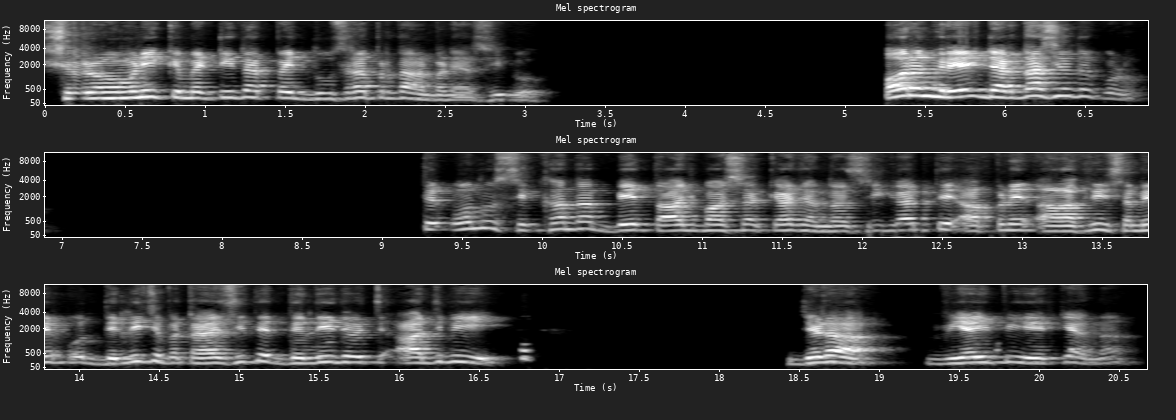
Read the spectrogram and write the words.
ਸ਼੍ਰੋਮਣੀ ਕਮੇਟੀ ਦਾ ਪਈ ਦੂਸਰਾ ਪ੍ਰਧਾਨ ਬਣਿਆ ਸੀ ਉਹ। ਔਰ ਅੰਗਰੇਜ਼ ਡਰਦਾ ਸੀ ਉਹਦੇ ਕੋਲੋਂ। ਤੇ ਉਹਨੂੰ ਸਿੱਖਾਂ ਦਾ ਬੇਤਾਜ ਬਾਦਸ਼ਾਹ ਕਿਹਾ ਜਾਂਦਾ ਸੀਗਾ ਤੇ ਆਪਣੇ ਆਖਰੀ ਸਮੇਂ ਉਹ ਦਿੱਲੀ 'ਚ ਬਿਤਾਇਆ ਸੀ ਤੇ ਦਿੱਲੀ ਦੇ ਵਿੱਚ ਅੱਜ ਵੀ ਜਿਹੜਾ ਵੀਆਈਪੀ ਏਰੀਆ ਨਾ,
